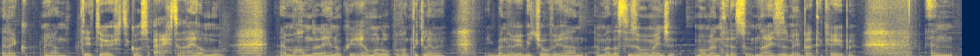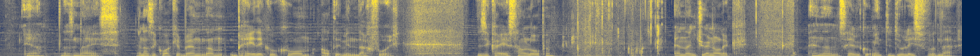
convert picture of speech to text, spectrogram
En ik, ja, het Ik was echt wel heel moe. En mijn handen liggen ook weer helemaal open van te klimmen. Ik ben er een beetje over gegaan. Maar dat is zo'n momentje, momenten dat het zo nice is om mijn bed te kruipen. En ja, dat is nice. En als ik wakker ben, dan bereid ik ook gewoon altijd mijn dag voor. Dus ik ga eerst gaan lopen. En dan journal ik. En dan schrijf ik ook mijn to-do-lijst voor vandaag.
